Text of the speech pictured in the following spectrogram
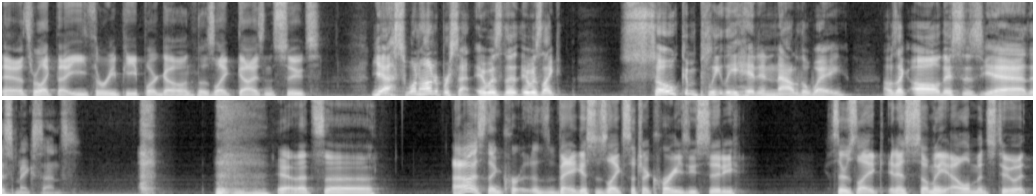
Yeah, that's where like the E3 people are going. Those like guys in suits. Yes, one hundred percent. It was the it was like so completely hidden and out of the way. I was like, oh, this is yeah, this makes sense. Yeah, that's uh I always think Vegas is like such a crazy city. 'Cause there's like it has so many elements to it.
